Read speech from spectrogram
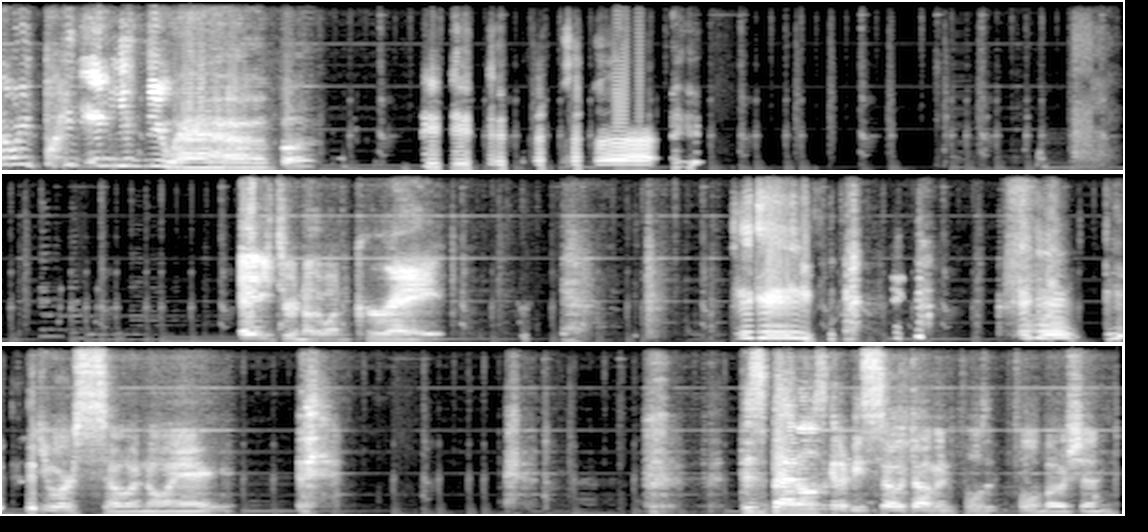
How many fucking idiots do you have? And you threw another one. Great. Iggy! Iggy! You are so annoying. this battle is gonna be so dumb in full full motion.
